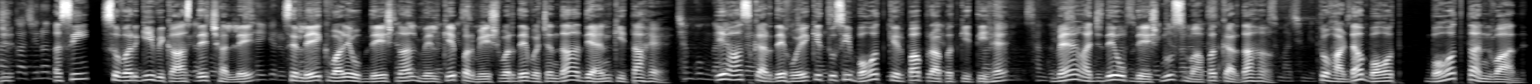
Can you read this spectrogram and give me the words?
ਅਸੀਂ ਸਵਰਗੀ ਵਿਕਾਸ ਦੇ ਛੱਲੇ, ਸਿਰਲੇਖ ਵਾਲੇ ਉਪਦੇਸ਼ ਨਾਲ ਮਿਲ ਕੇ ਪਰਮੇਸ਼ਵਰ ਦੇ ਵਚਨ ਦਾ ਅਧਿਐਨ ਕੀਤਾ ਹੈ। ਇਹ ਆਸ ਕਰਦੇ ਹੋਏ ਕਿ ਤੁਸੀਂ ਬਹੁਤ ਕਿਰਪਾ ਪ੍ਰਾਪਤ ਕੀਤੀ ਹੈ। ਮੈਂ ਅੱਜ ਦੇ ਉਪਦੇਸ਼ ਨੂੰ ਸਮਾਪਤ ਕਰਦਾ ਹਾਂ। ਤੁਹਾਡਾ ਬਹੁਤ ਬਹੁਤ ਧੰਨਵਾਦ।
